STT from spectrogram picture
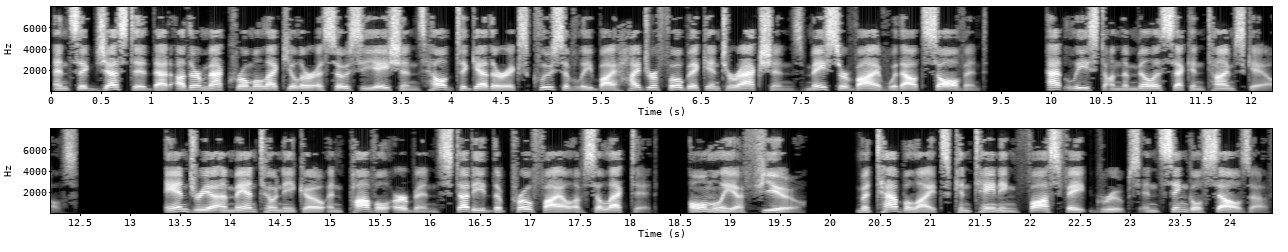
and suggested that other macromolecular associations held together exclusively by hydrophobic interactions may survive without solvent—at least on the millisecond timescales. Andrea Amantonico and Pavel Urban studied the profile of selected only a few Metabolites containing phosphate groups in single cells of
